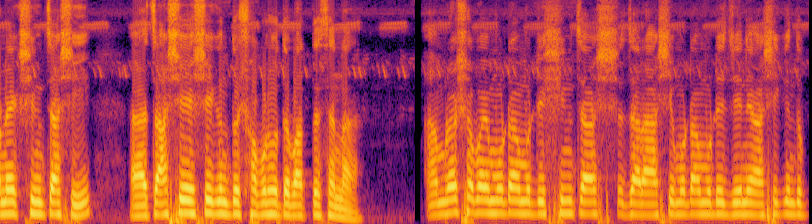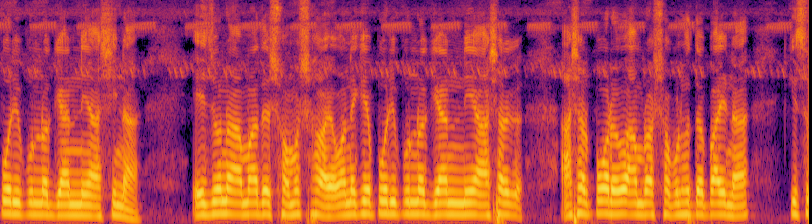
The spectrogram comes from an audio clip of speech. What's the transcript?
অনেক শিং চাষি চাষে এসে কিন্তু সফল হতে পারতেছে না। আমরা সবাই মোটামুটি শিং চাষ, যারা আসি, মোটামুটি জেনে আসি, কিন্তু পরিপূর্ণ জ্ঞান নিয়ে আসি না। এই জন্য আমাদের সমস্যা হয়, অনেকে পরিপূর্ণ জ্ঞান নিয়ে আসার আসার পরেও আমরা সফল হতে পারি না। কিছু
